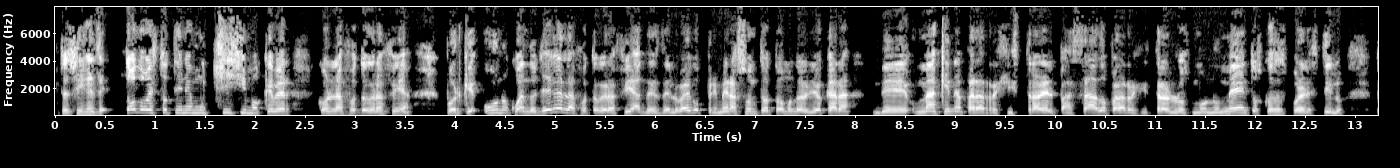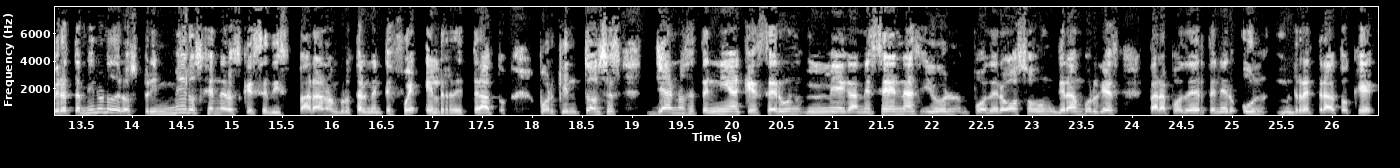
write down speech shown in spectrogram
Entonces, fíjense, todo esto tiene muchísimo que ver con la fotografía, porque uno, cuando llega la fotografía, desde luego, primer asunto, todo el mundo le dio cara de máquina para registrar el pasado, para registrar los monumentos, cosas por el estilo. Pero también uno de los primeros géneros que se dispararon brutalmente fue el retrato, porque entonces ya no se tenía que ser un mega mecenas y un poderoso, un gran burgués para poder tener un retrato que,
